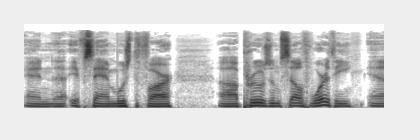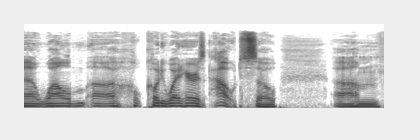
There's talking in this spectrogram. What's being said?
and uh, if Sam Mustipher uh, proves himself worthy while Cody Whitehair is out. So um,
